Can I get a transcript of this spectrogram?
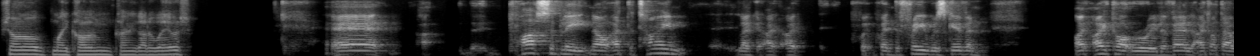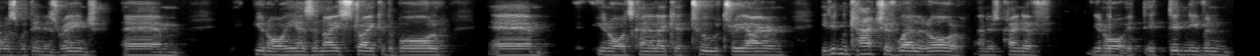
Sean Moycullen kind of got away with? Uh, possibly. No, at the time, like I, I when the free was given, I, I thought Rory Lavelle, I thought that was within his range. Um, you know, he has a nice strike of the ball. Um, you know, it's kind of like a two, three iron. He didn't catch it well at all, and it's kind of, you know, it, it didn't even,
